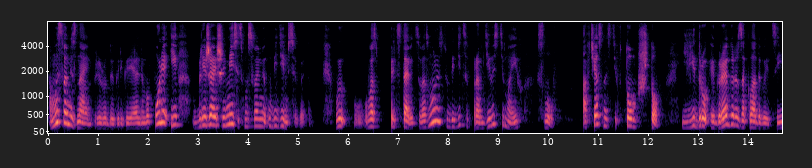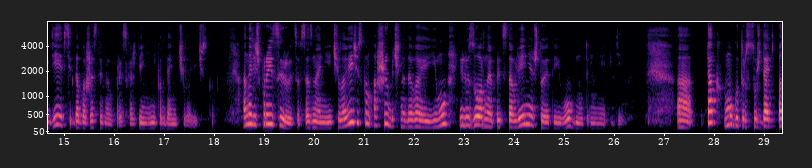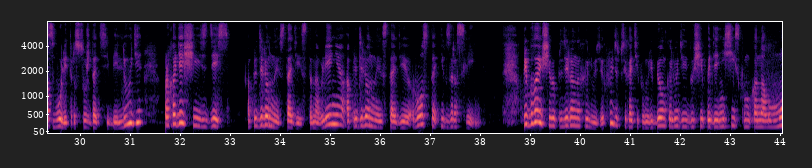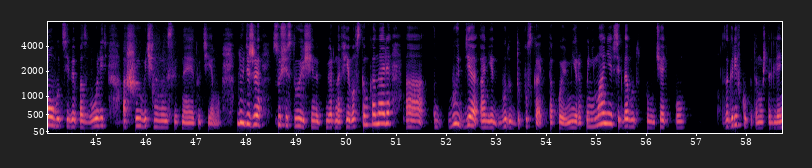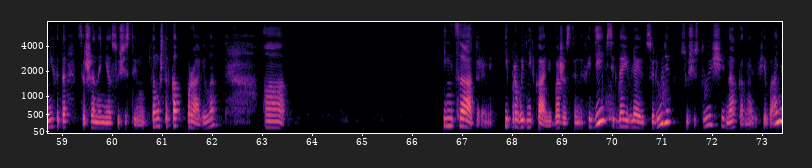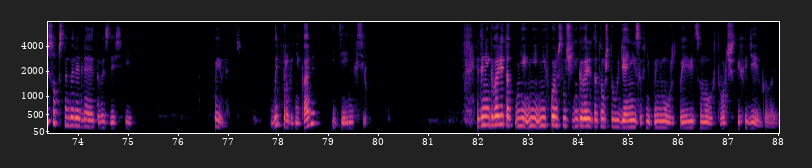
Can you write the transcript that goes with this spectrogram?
А мы с вами знаем природу эгрегориального поля и в ближайший месяц мы с вами убедимся в этом. Вы, у вас представится возможность убедиться в правдивости моих слов, а в частности в том, что в ядро эгрегора закладывается идея всегда божественного происхождения, никогда не человеческого. Она лишь проецируется в сознании человеческом, ошибочно давая ему иллюзорное представление, что это его внутренняя идея. А, так могут рассуждать, позволить рассуждать себе люди, проходящие здесь определенные стадии становления, определенные стадии роста и взросления. Пребывающие в определенных иллюзиях, люди с психотипом ребенка, люди, идущие по Дионисийскому каналу, могут себе позволить ошибочно мыслить на эту тему. Люди же, существующие, например, на Фебовском канале, а, где они будут допускать такое миропонимание, всегда будут получать по загривку, потому что для них это совершенно неосуществимо. Потому что, как правило, а, инициаторами и проводниками божественных идей всегда являются люди, существующие на канале Феба. Они, собственно говоря, для этого здесь и появляются. Быть проводниками идейных сил. Это не говорит, ни, ни, ни в коем случае не говорит о том, что у Дионисов не, не может появиться новых творческих идей в голове.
